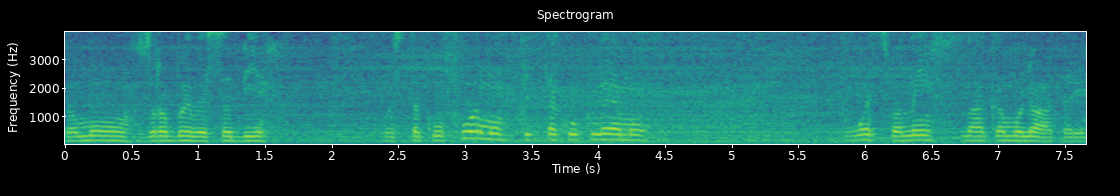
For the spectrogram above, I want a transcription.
Тому зробили собі ось таку форму під таку клему. Ось вони на акумуляторі.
